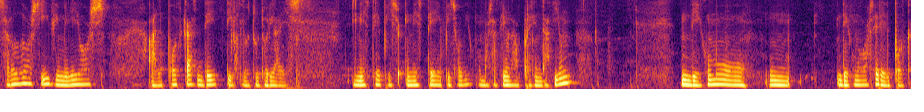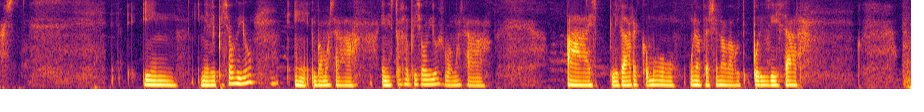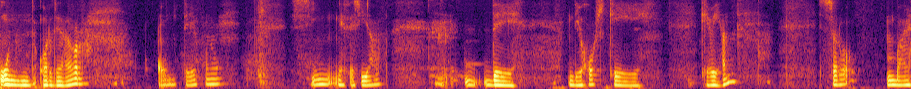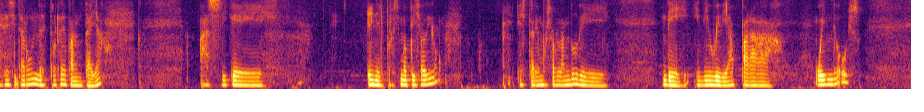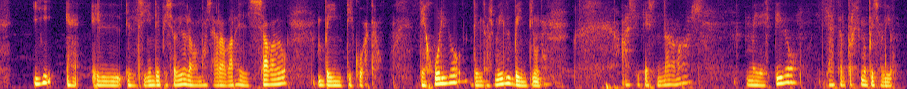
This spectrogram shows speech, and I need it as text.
Saludos y bienvenidos al podcast de Tiflo Tutoriales. En este, en este episodio vamos a hacer una presentación de cómo, de cómo va a ser el podcast. En, el episodio eh, vamos a en estos episodios vamos a explicar cómo una persona va poder utilizar un ordenador un teléfono sin necesidad de, de ojos que, que vean. Solo va a necesitar un lector de pantalla. Así que en el próximo episodio estaremos hablando de de NVIDIA para Windows. Y eh, el, el siguiente episodio lo vamos a grabar el sábado 24 de julio del 2021. Así que sin nada más, me despido y hasta el próximo episodio.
